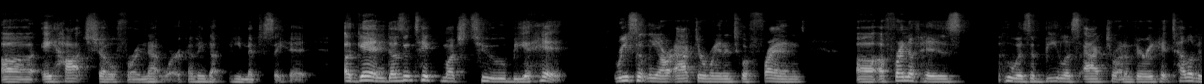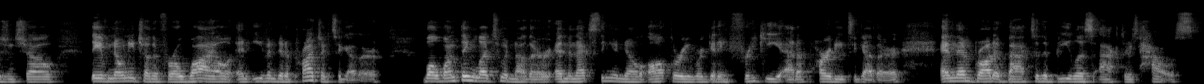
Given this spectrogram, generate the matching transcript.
uh, a hot show for a network. I think that he meant to say hit. Again, doesn't take much to be a hit. Recently, our actor ran into a friend, uh, a friend of his who was a B-list actor on a very hit television show. They've known each other for a while and even did a project together. Well, one thing led to another, and the next thing you know, all three were getting freaky at a party together, and then brought it back to the B-list actor's house.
